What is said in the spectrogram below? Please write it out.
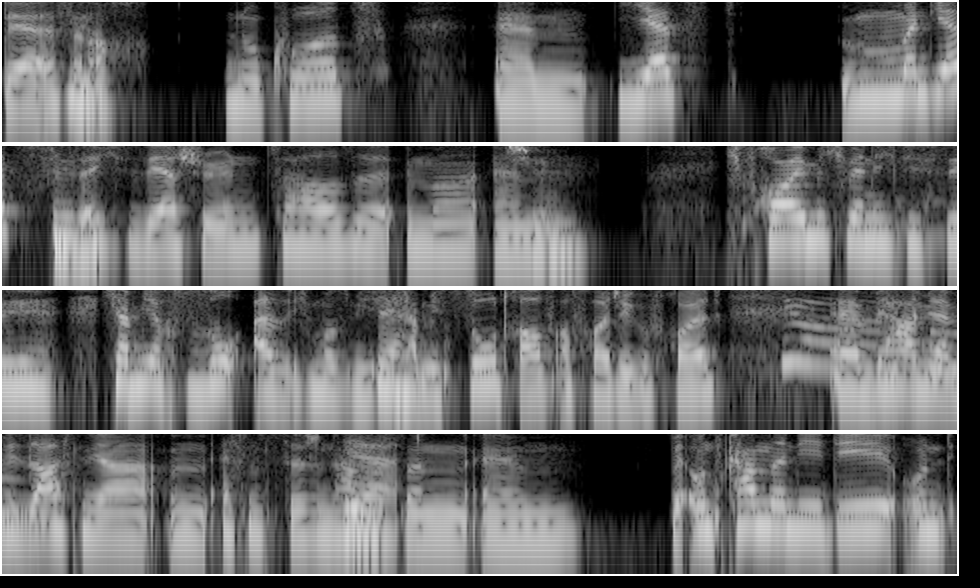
der ist dann Ja. auch nur kurz. Ähm, jetzt, im Moment jetzt finde ich es eigentlich sehr schön zu Hause immer. Ähm, Mhm. Schön. Ich freue mich, wenn ich dich sehe. Ich habe mich auch so, also ich muss mich, Ja. ich habe mich so drauf auf heute gefreut. ähm, wir haben ja, wir saßen ja am Essenstisch und haben Ja. das dann, ähm, bei uns kam dann die Idee und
